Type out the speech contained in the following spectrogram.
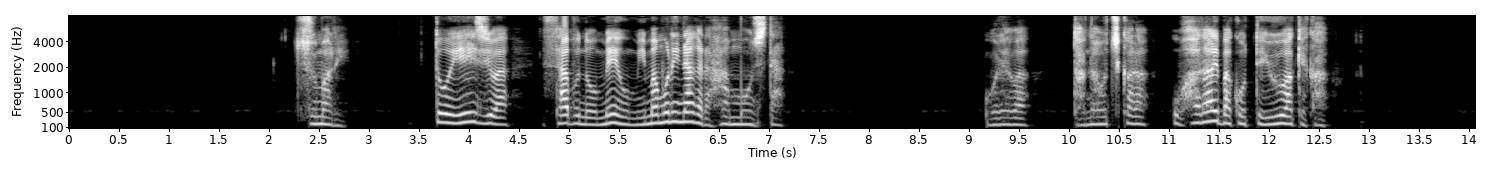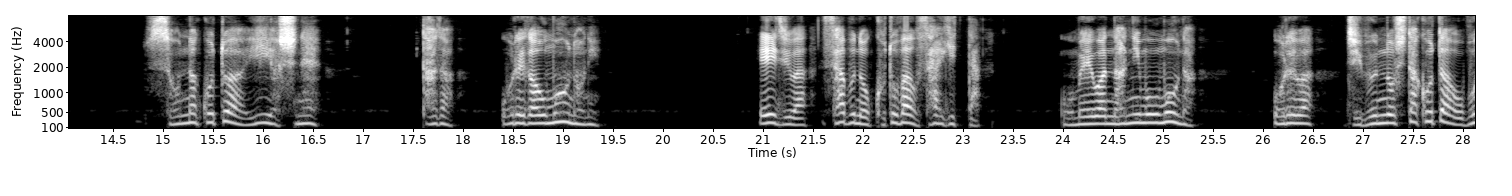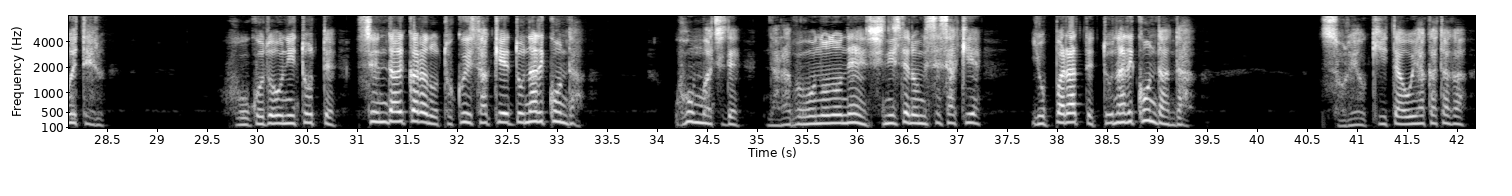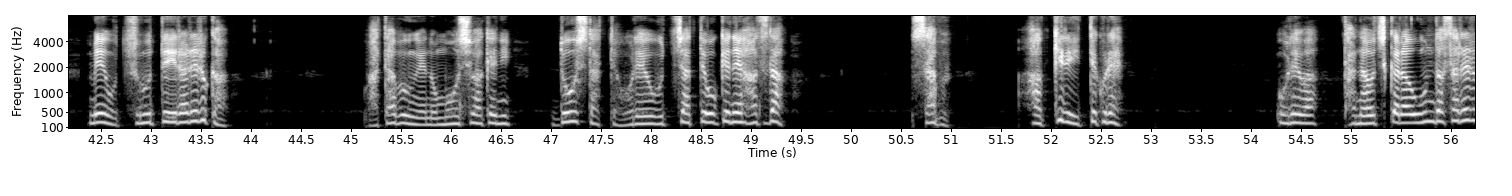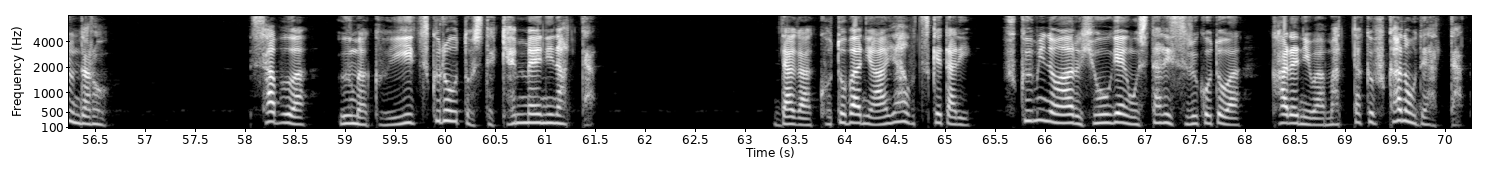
つまり、と英二はサブの目を見守りながら反問した。俺は棚内からお払い箱って言うわけか。そんなことはいいやしね。ただ、俺が思うのに。エイジはサブの言葉を遮った。おめえは何にも思うな。俺は自分のしたことは覚えてる。宝庫堂にとって先代からの得意先へ怒鳴り込んだ。本町で並ぶもののねえ老舗の店先へ酔っ払って怒鳴り込んだんだ。それを聞いた親方が目をつむっていられるか綿分への申し訳にどうしたって俺を売っちゃっておけねえはずだ。サブ、はっきり言ってくれ。俺は棚内から追ん出されるんだろう。サブはうまく言い作ろうとして懸命になった。だが言葉にあやをつけたり、含みのある表現をしたりすることは彼には全く不可能であった。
